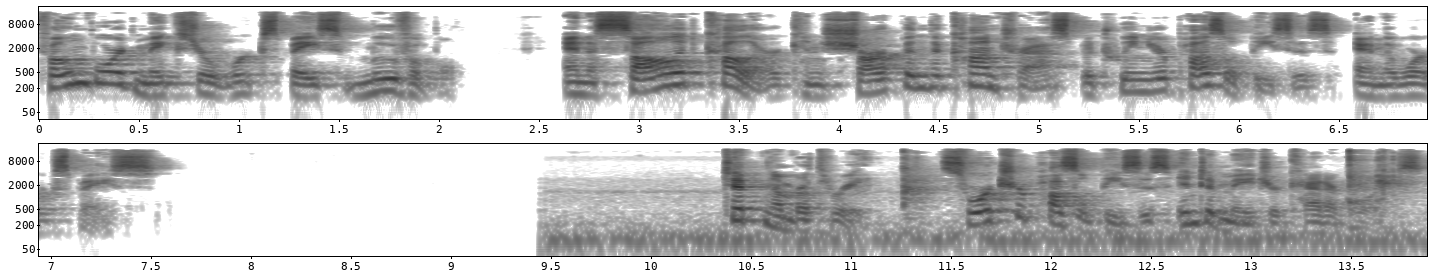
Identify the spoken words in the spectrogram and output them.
foam board makes your workspace movable, and a solid color can sharpen the contrast between your puzzle pieces and the workspace. Tip number three, sort your puzzle pieces into major categories.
